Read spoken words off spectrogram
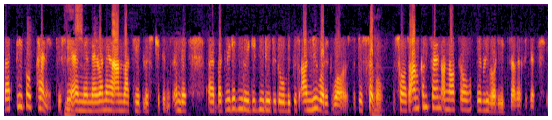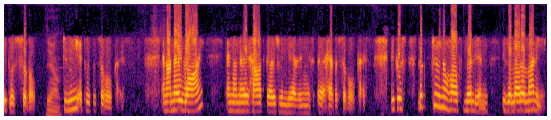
But people panic, you see, Yes. and then they run around like headless chickens. And they, uh, but we didn't we didn't do it at all because I knew what it was. It was civil. As far as I'm concerned, I'm not for everybody in South Africa, it was civil. Yeah. To me, it was a civil case, and I know why, and I know how it goes when you having uh, have a civil case. Because look, two and a half million is a lot of money.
